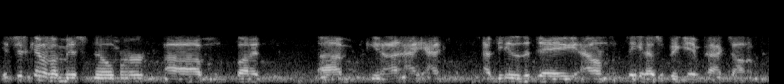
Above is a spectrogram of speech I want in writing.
it's just kind of a misnomer. Um, but um, you know, I, I, at the end of the day, I don't think it has a big impact on him.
